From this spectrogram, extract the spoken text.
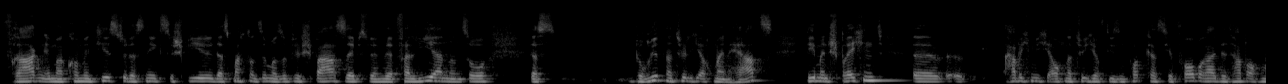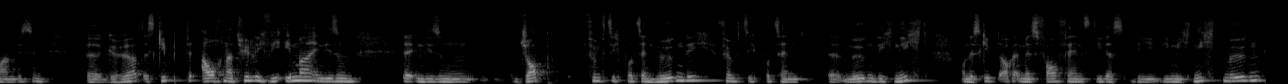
fragen immer, kommentierst du das nächste Spiel? Das macht uns immer so viel Spaß, selbst wenn wir verlieren und so. Das berührt natürlich auch mein Herz. Dementsprechend äh, äh habe ich mich auch natürlich auf diesen Podcast hier vorbereitet, habe auch mal ein bisschen äh, gehört. Es gibt auch natürlich wie immer in diesem, äh, in diesem Job 50 Prozent mögen dich, 50 Prozent äh, mögen dich nicht. Und es gibt auch MSV-Fans, die, die, die mich nicht mögen,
